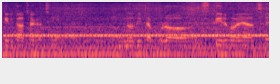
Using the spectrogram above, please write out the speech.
নদীর কাছাকাছি নদীটা পুরো স্থির হয়ে আছে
